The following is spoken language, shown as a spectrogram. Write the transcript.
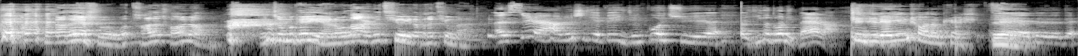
对。刚才也说，我躺在床上，我睁不开眼了，我拿耳朵听也得把它听完。呃，虽然哈这世界杯已经过去呃一个多礼拜了，甚至连英超都开始。对对对对，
